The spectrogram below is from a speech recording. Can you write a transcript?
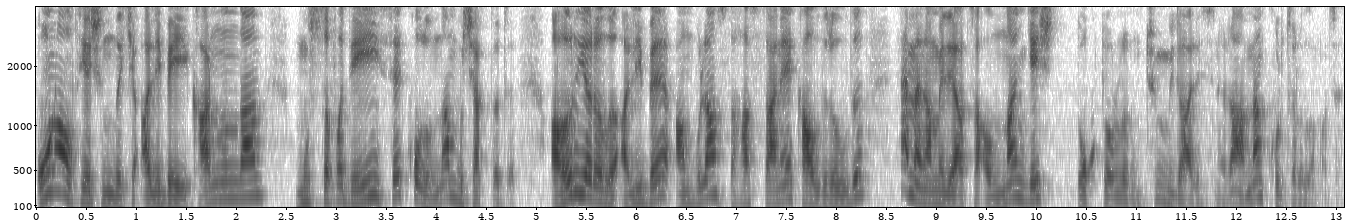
16 yaşındaki Ali Bey'i karnından, Mustafa D'yi ise kolundan bıçakladı. Ağır yaralı Ali Bey ambulansla hastaneye kaldırıldı. Hemen ameliyata alınan genç doktorların tüm müdahalesine rağmen kurtarılamadı.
